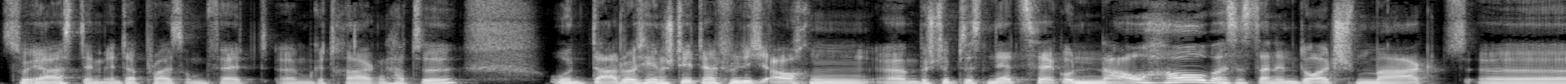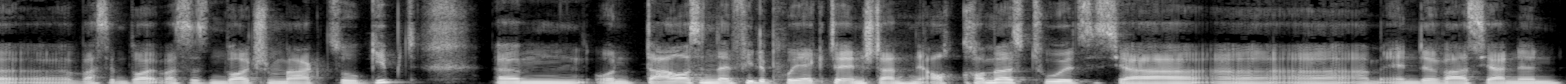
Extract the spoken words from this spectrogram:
zuerst im Enterprise-Umfeld ähm, getragen hatte. Und dadurch entsteht natürlich auch ein ähm, bestimmtes Netzwerk und Know-how, was es dann im deutschen Markt, äh, was, im Deu was es im deutschen Markt so gibt. Ähm, und daraus sind dann viele Projekte entstanden. Auch Commerce Tools ist ja äh, am Ende war es ja ein,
